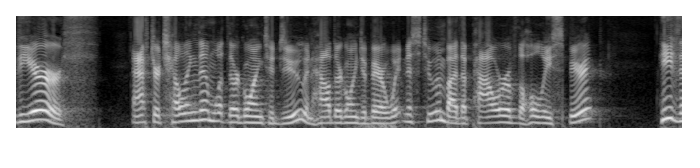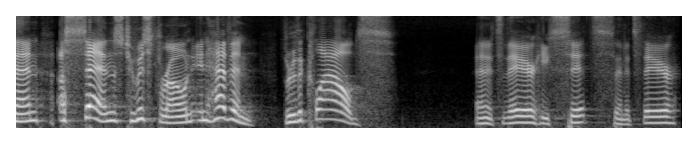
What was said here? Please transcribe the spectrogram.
the earth. After telling them what they're going to do and how they're going to bear witness to him by the power of the Holy Spirit, he then ascends to his throne in heaven through the clouds. And it's there he sits, and it's there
